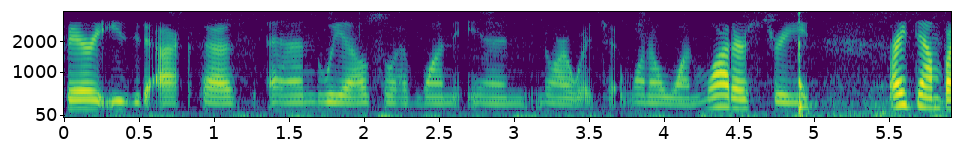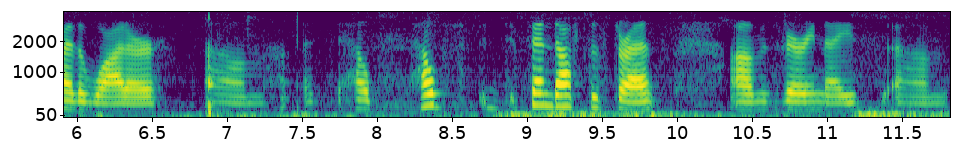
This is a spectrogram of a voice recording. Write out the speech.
very easy to access. And we also have one in Norwich at 101 Water Street, right down by the water. Um, it helps helps fend off the stress. Um, it's a very nice um,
